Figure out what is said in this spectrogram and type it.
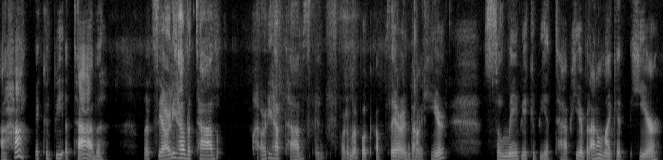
Aha, it could be a tab. Let's see, I already have a tab. I already have tabs in part of my book up there and down here. So maybe it could be a tab here, but I don't like it here.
